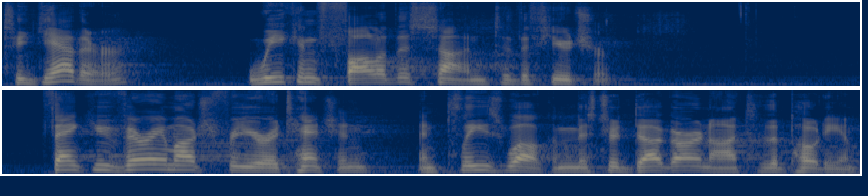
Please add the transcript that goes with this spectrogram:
together we can follow the sun to the future. Thank you very much for your attention, and please welcome Mr. Doug Arnot to the podium.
